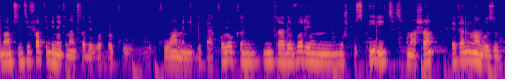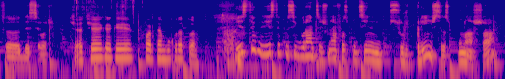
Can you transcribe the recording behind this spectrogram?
m-am simțit foarte bine când am stat de vorbă cu, cu oamenii de pe acolo, că într-adevăr e un, nu știu, spirit, să spun așa, pe care nu l-am văzut uh, deseori. Ceea ce cred că e foarte îmbucurător. Este, este cu siguranță și noi am fost puțin surprinși, să spun așa, Uh,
